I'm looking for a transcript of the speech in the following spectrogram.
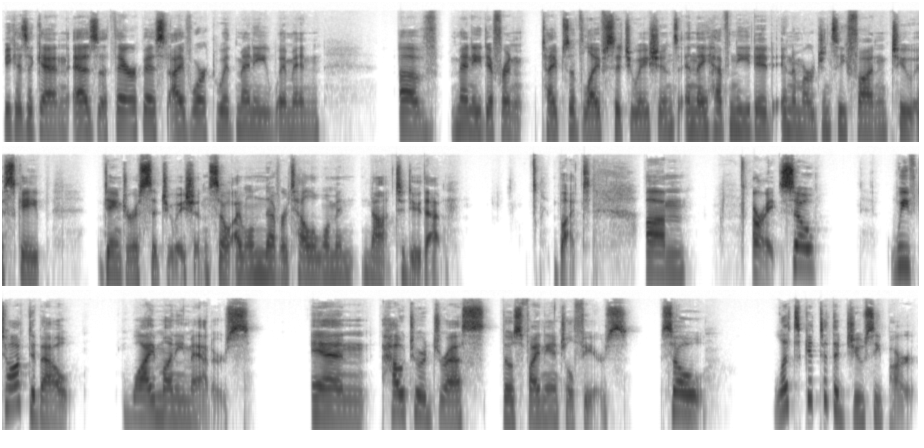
because again, as a therapist, I've worked with many women of many different types of life situations, and they have needed an emergency fund to escape dangerous situations. So I will never tell a woman not to do that. But um, all right. So we've talked about why money matters and how to address those financial fears. So let's get to the juicy part.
